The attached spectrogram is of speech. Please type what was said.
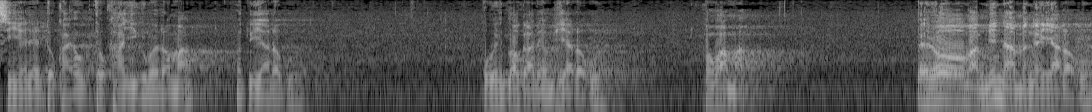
ဆင်းရဲတဲ့ဒုက္ခရောက်ဒုက္ခကြီးကိုဘယ်တော့မှမတွေ့ရတော့ဘူးဘဝင်သောကတည်းမဖြစ်ရတော့ဘူးဘဝမှာဘယ်တော့မှမျက်နာမငယ်ရတော့ဘူး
